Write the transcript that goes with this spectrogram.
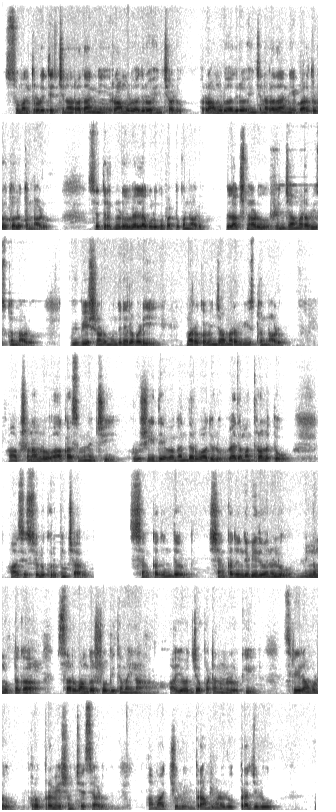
సుమంత్రుడు తెచ్చిన రథాన్ని రాముడు అధిరోహించాడు. రాముడు అధిరోహించిన రథాన్ని భరతుడు తోలుతున్నాడు. శత్రుఘ్నుడు వెళ్ళగుడుకు పట్టుకున్నాడు. లక్ష్మణుడు వింజామర వీస్తున్నాడు. విభీషణుడు ముందు నిలబడి మరొక వింజామర వీస్తున్నాడు. ఆ క్షణంలో ఆకాశం నుంచి ఋషి దేవ గంధర్వాదులు వేదమంత్రాలతో ఆశీస్సులు కురిపించారు. శంఖదుంద శంఖదుందుబీధ్వనులు మిన్నుముట్టగా సర్వాంగ శోభితమైన అయోధ్య పట్టణంలోకి శ్రీరాముడు పురప్రవేశం చేశాడు. అమాత్యులు బ్రాహ్మణులు ప్రజలు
